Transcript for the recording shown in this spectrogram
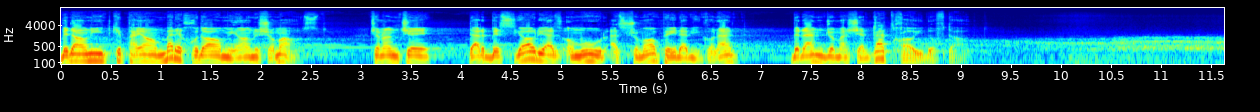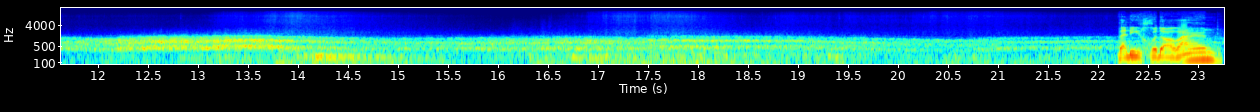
بدانید که پیامبر خدا میان شماست چنانچه در بسیاری از امور از شما پیروی کند به رنج و مشقت خواهید افتاد. ولی خداوند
